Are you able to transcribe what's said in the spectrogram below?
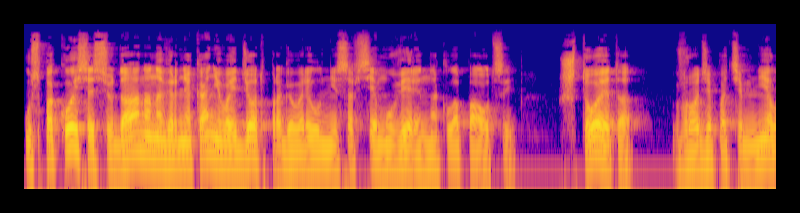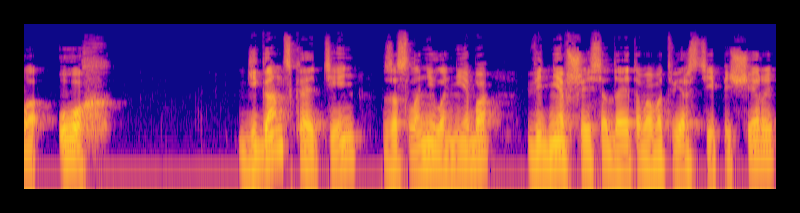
«Успокойся, сюда она наверняка не войдет», – проговорил не совсем уверенно Клопауций. «Что это?» «Вроде потемнело. Ох!» Гигантская тень заслонила небо, видневшиеся до этого в отверстии пещеры,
